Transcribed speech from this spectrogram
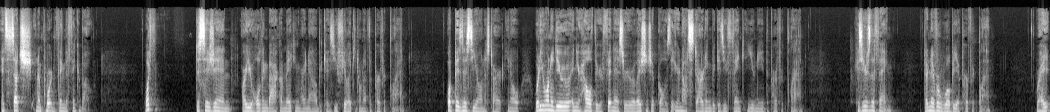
it's such an important thing to think about. What decision are you holding back on making right now because you feel like you don't have the perfect plan? What business do you want to start? You know, what do you want to do in your health or your fitness or your relationship goals that you're not starting because you think you need the perfect plan? Because here's the thing there never will be a perfect plan, right?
